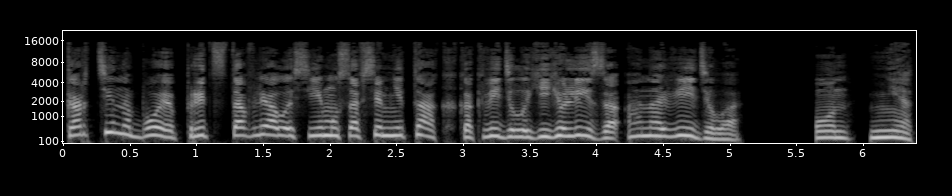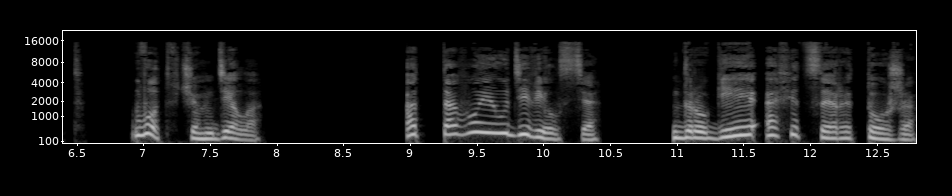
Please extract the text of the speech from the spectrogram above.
Картина боя представлялась ему совсем не так, как видела ее Лиза. Она видела. Он нет. Вот в чем дело. Оттого и удивился. Другие офицеры тоже.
